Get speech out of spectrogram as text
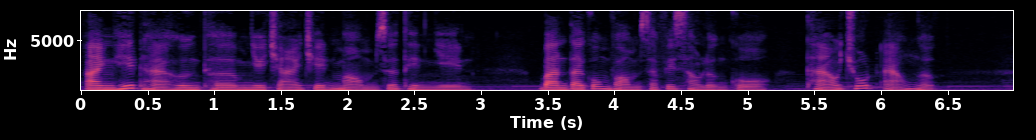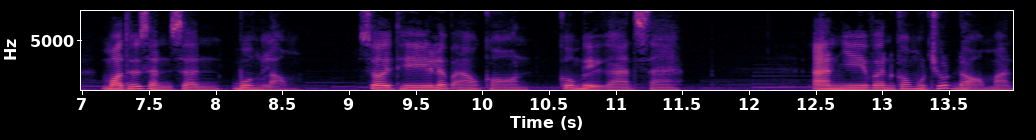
Anh hít hà hương thơm như trái chín mỏng giữa thiên nhiên. Bàn tay cũng vòng ra phía sau lưng cô, tháo chốt áo ngực. Mọi thứ dần dần buông lỏng. Rồi thì lớp áo con cũng bị gạt ra. An Nhi vẫn có một chút đỏ mặt,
